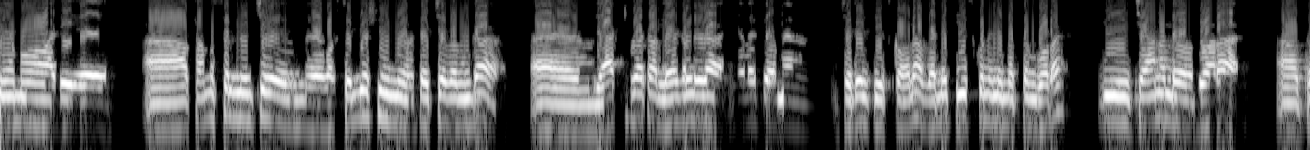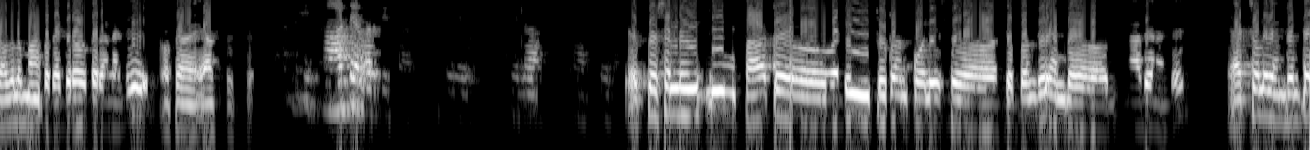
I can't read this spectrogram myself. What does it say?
మేము అది ఆ సమస్యల నుంచి ఒక సొల్యూషన్ తెచ్చే విధంగా యాక్ట్ ప్రకారం లీగల్గా ఏవైతే మేము చర్యలు తీసుకోవాలో అవన్నీ తీసుకునే నిమిత్తం కూడా ఈ ఛానల్ ద్వారా ప్రజలు మాకు దగ్గర అవుతారు అనేది ఒక ఆస్పెక్ట్ అంటే ఈ థాట్ ఎవరిది సార్ అంటే ఇలా start చేశారు? ఎస్పెషల్లీ ఈ థాట్ అంటే ఈ టూ టౌన్ పోలీస్ సిబ్బంది అండ్ నాదేనండి. యాక్చువల్గా ఏంటంటే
